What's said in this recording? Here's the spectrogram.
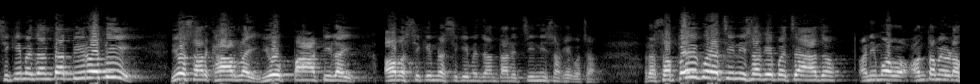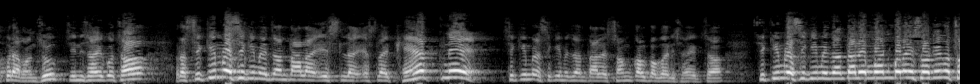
सिक्किमे जनता विरोधी यो सरकारलाई यो पार्टीलाई अब सिक्किम र सिक्किमे जनताले चिनिसकेको छ। र सबै कुरा चिनिसकेपछि आज अनि म अन्तमा एउटा कुरा भन्छु चिनिसकेको छ र सिक्किम र सिक्किमे जनतालाई यसलाई यसलाई फ्याँक्ने सिक्किम र सिक्किमे जनताले संकल्प गरिसकेको छ। सिक्किम र सिक्किमे जनताले मन बनाइसकेको छ।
